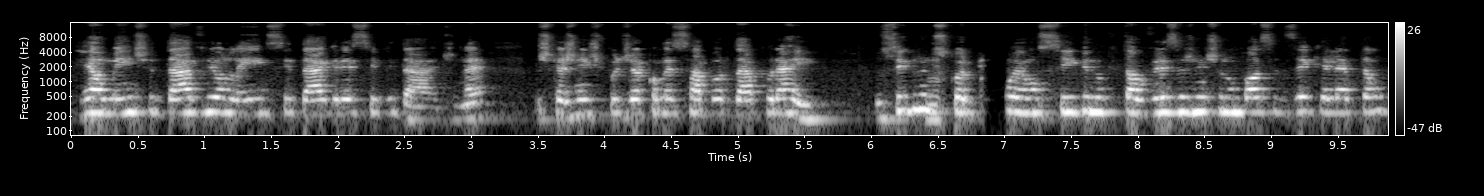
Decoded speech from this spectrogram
realmente da violência e da agressividade, né? Acho que a gente podia começar a abordar por aí. O signo de escorpião é um signo que talvez a gente não possa dizer que ele é tão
